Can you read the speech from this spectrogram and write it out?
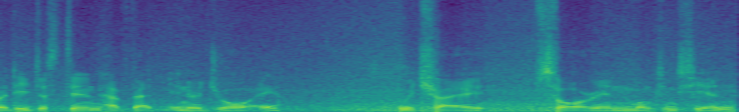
but he just didn't have that inner joy, which I saw in Wong Ching Hsien.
